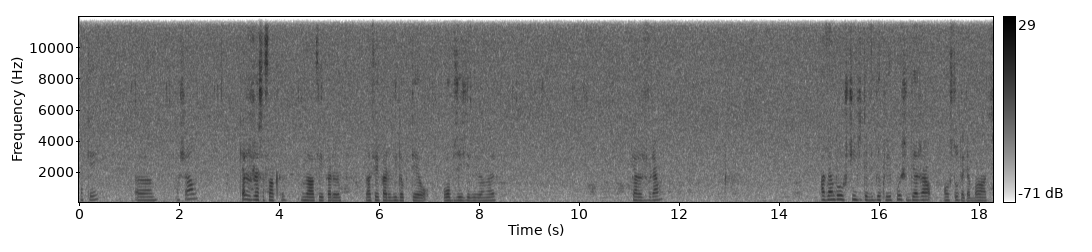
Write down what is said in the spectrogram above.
Ok. Uh, așa. Chiar aș vrea să fac la fiecare, la fiecare video câte 80 de vizionări. Chiar aș vrea. Aveam 25 de videoclipuri și deja 100 de abonați.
